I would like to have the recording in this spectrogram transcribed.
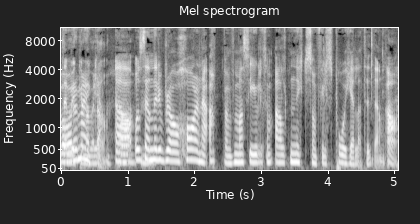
hitta mycket man vill varumärken. Ja, och sen är det bra att ha den här appen för man ser ju liksom allt nytt som fylls på hela tiden. Ja.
